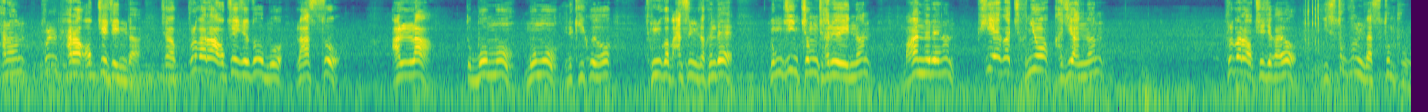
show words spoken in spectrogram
하는 풀바라 억제제입니다. 자, 풀바라 억제제도 뭐, 라스, 알라, 또 모모, 모모, 이렇게 있고요. 종류가 많습니다. 근데 농진청 자료에 있는 마늘에는 피해가 전혀 가지 않는 풀바라 억제제가요 이 스톰프입니다 스톰프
